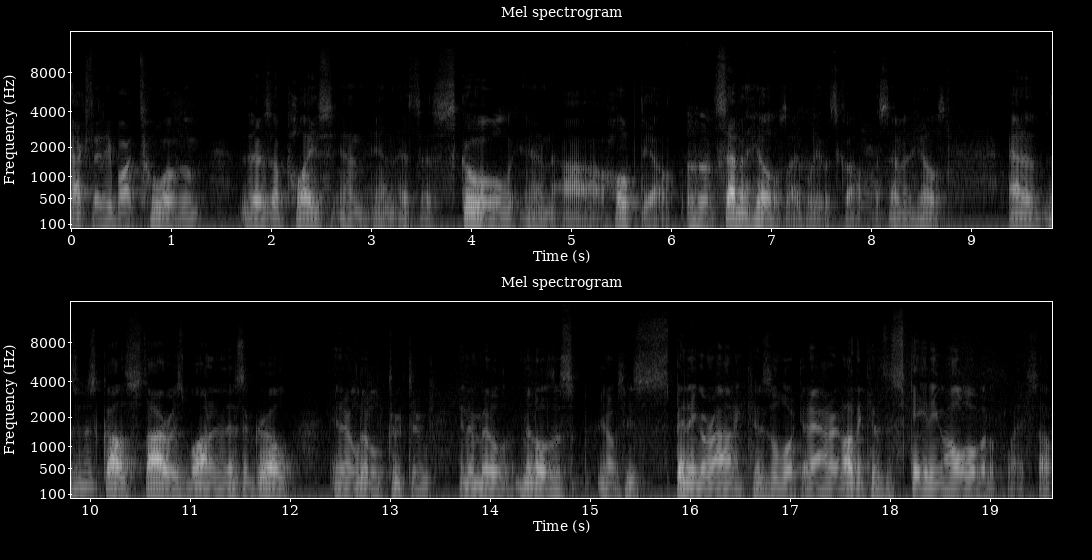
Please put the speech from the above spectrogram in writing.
actually they bought two of them. There's a place in, in it's a school in uh, Hopedale, Uh-huh. Seven Hills, I believe it's called, the Seven Hills, and it, this is called "Star Is Born." And there's a girl in her little tutu in the middle middle of this, you know, she's spinning around, and kids are looking at her, and other kids are skating all over the place. So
